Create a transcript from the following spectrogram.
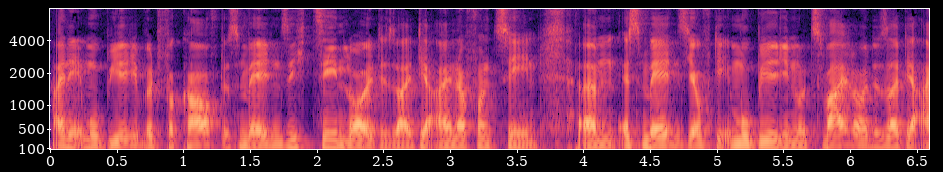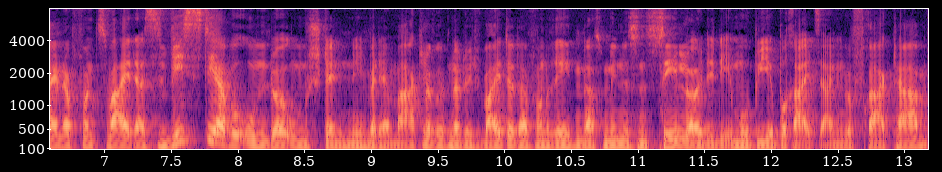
eine Immobilie wird verkauft, es melden sich zehn Leute, seid ihr einer von zehn. Ähm, es melden sich auf die Immobilie nur zwei Leute, seid ihr einer von zwei. Das wisst ihr aber unter Umständen nicht mehr. Der Makler wird natürlich weiter davon reden, dass mindestens zehn Leute die Immobilie bereits angefragt haben.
